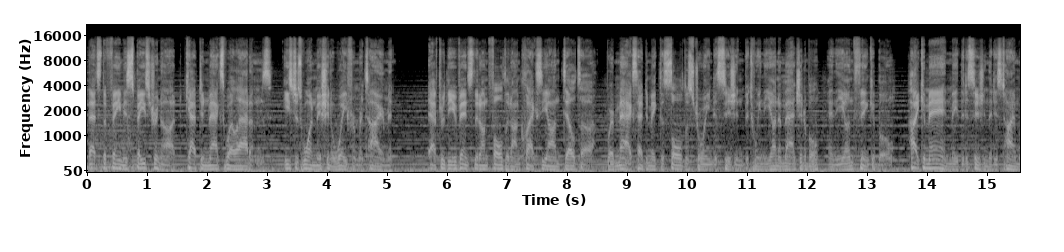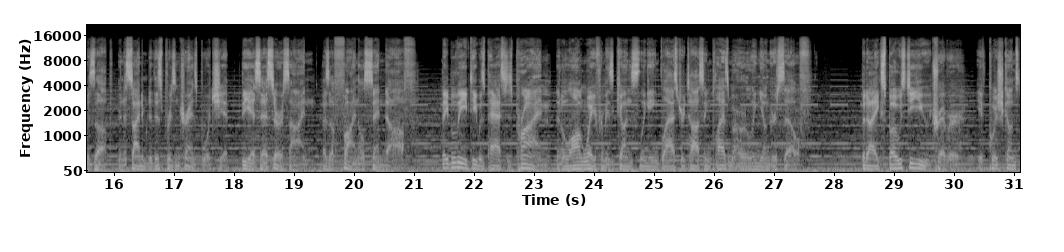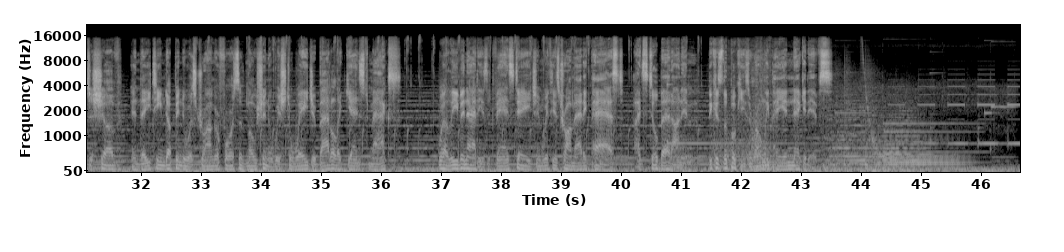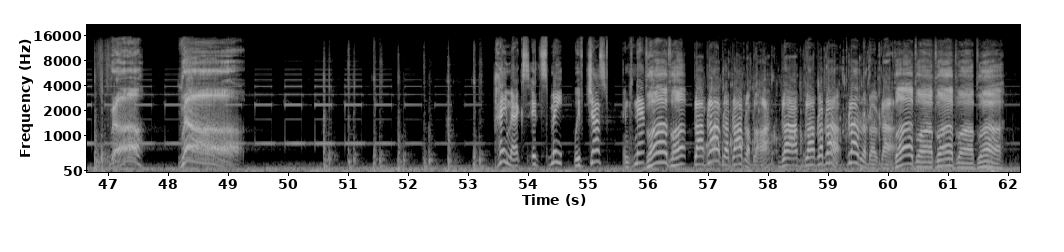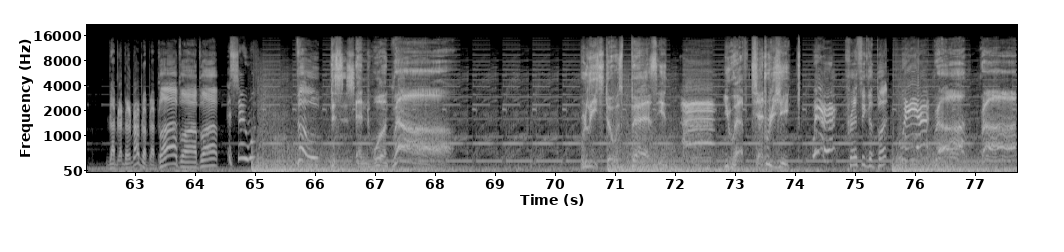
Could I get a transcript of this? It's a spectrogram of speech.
That's the famous spacetronaut, Captain Maxwell Adams. He's just one mission away from retirement. After the events that unfolded on Claxion Delta, where Max had to make the soul-destroying decision between the unimaginable and the unthinkable, High Command made the decision that his time was up and assigned him to this prison transport ship, the SS Ursine, as a final send-off. They believed he was past his prime and a long way from his gunslinging, blaster-tossing, plasma-hurling younger self. But I expose to you, Trevor, if push comes to shove and they teamed up into a stronger force of motion and wish to wage a battle against Max, well, even at his advanced age and with his traumatic past, I'd still bet on him because the bookies are only paying negatives. Raw! Raw! Hey, Max, it's me. We've just. And now. Blah blah Blah, blah, blah, blah, blah, blah. Blah, blah, blah, blah. Blah, blah, blah, blah. blah blah blah blah blah Blah, blah, blah, blah, blah, blah. blah blah blah. So what? No, This is End One. Raw! Release those bears in. You have ten preheat. We're pressing the button. We at. Raw! Raw!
